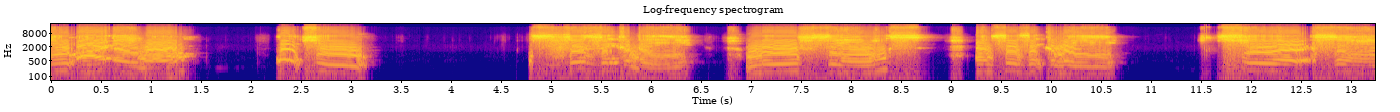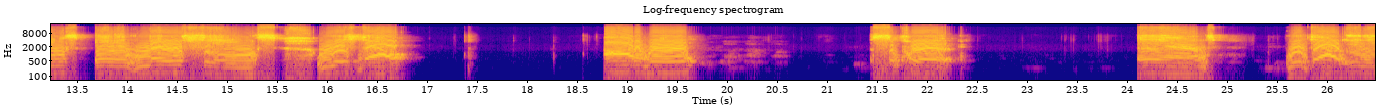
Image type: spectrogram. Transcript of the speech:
you are able uh, to physically things and physically hear things and know things without audible support and without any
